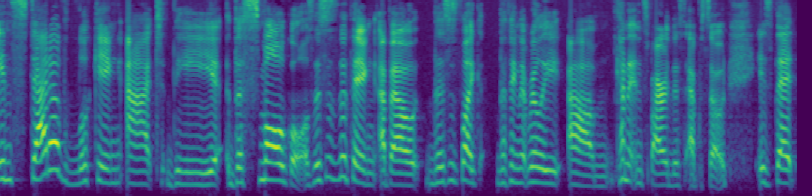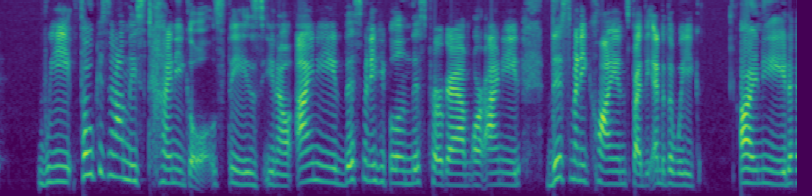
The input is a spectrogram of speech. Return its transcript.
instead of looking at the the small goals this is the thing about this is like the thing that really um, kind of inspired this episode is that we focus in on these tiny goals these you know i need this many people in this program or i need this many clients by the end of the week I need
